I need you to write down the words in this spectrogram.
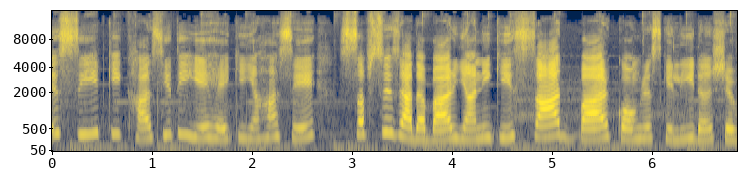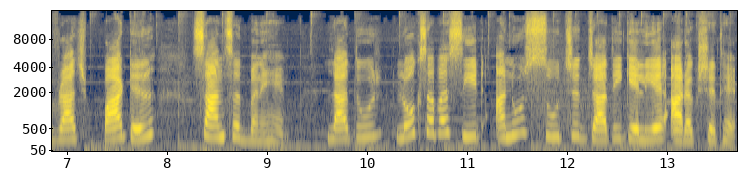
इस सीट की खासियत ही ये है कि यहाँ से सबसे ज़्यादा बार, यानी कि सात बार कांग्रेस के लीडर शिवराज पाटिल सांसद बने हैं। लातूर लोकसभा सीट अनुसूचित जाति के लिए आरक्षित है।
